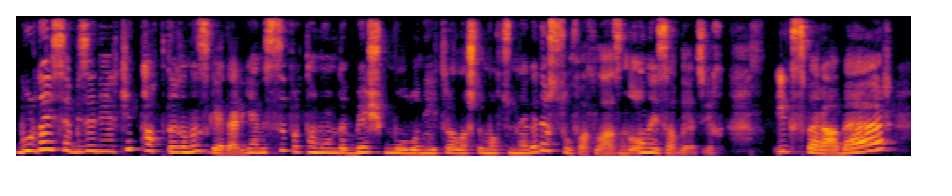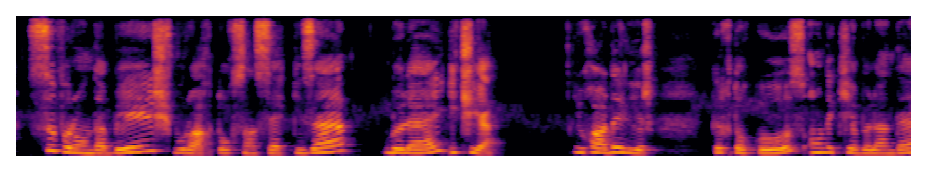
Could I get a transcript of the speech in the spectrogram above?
Burada isə bizə deyir ki, tapdığınız qədər, yəni 0,5 molu neytrallaşdırmaq üçün nə qədər sulfat lazımdır, onu hesablayacağıq. X bərabər 0,5 vuraq 98-ə bölək 2-yə. Yuxarıda eləyir 49, onu da 2-yə böləndə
